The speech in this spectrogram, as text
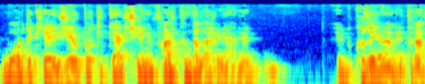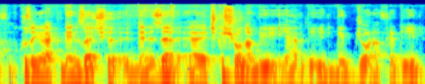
bu oradaki jeopolitik gerçeğinin farkındalar. Yani Kuzey Irak'ın etrafında, Kuzey Irak denize, açı, denize çıkışı olan bir yer değil, bir coğrafya değil.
